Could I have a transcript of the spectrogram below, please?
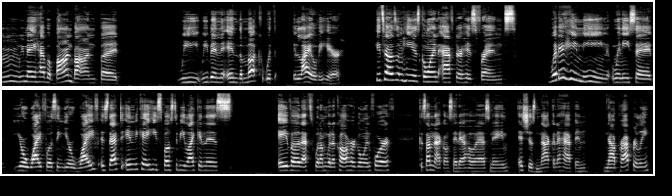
uh we may have a bond bond, but we we've been in the muck with Eli over here. He tells him he is going after his friends. What did he mean when he said your wife wasn't your wife? Is that to indicate he's supposed to be liking this Ava? That's what I'm to call her going forth. Because I'm not to say that whole ass name. It's just not to happen. Not properly.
